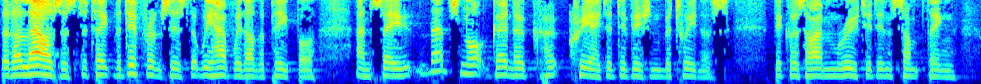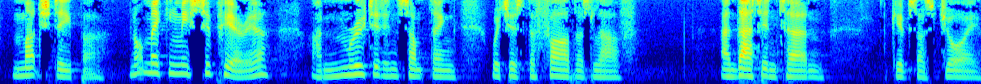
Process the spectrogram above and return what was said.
that allows us to take the differences that we have with other people and say, that's not going to create a division between us because I'm rooted in something much deeper. Not making me superior, I'm rooted in something which is the Father's love. And that in turn gives us joy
